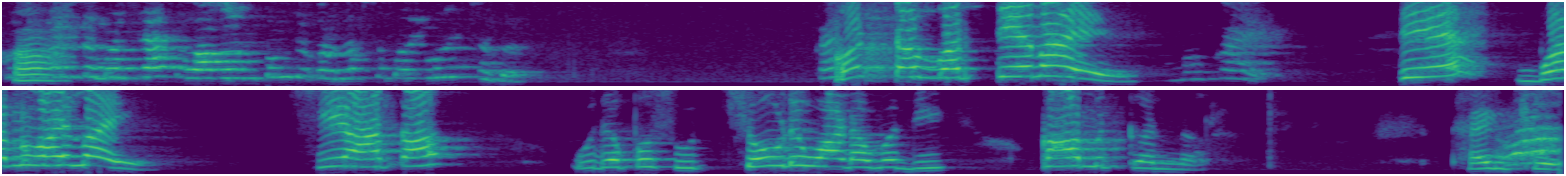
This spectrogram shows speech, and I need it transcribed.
हा. कस्टमर शांत वागून तुमच्याकडे कस्टमर येऊ नाही शकत. ते नाही. मग काय? ते बनवायला आहे हे आता उद्यापासून शेवडे वाडामध्ये काम करणार. थँक्यू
